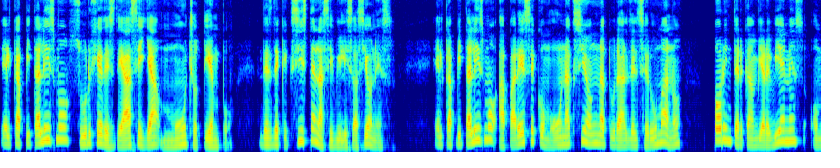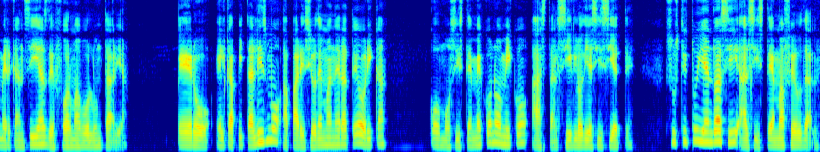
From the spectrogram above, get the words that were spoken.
El capitalismo surge desde hace ya mucho tiempo, desde que existen las civilizaciones. El capitalismo aparece como una acción natural del ser humano por intercambiar bienes o mercancías de forma voluntaria. Pero el capitalismo apareció de manera teórica como sistema económico hasta el siglo XVII, sustituyendo así al sistema feudal.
